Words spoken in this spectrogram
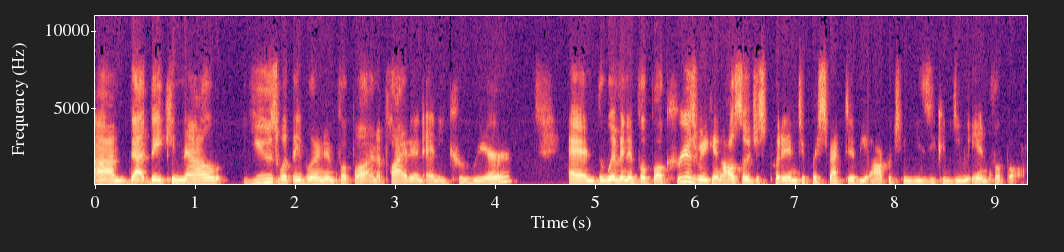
um, that they can now use what they've learned in football and apply it in any career. And the women in football careers, we can also just put into perspective the opportunities you can do in football.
